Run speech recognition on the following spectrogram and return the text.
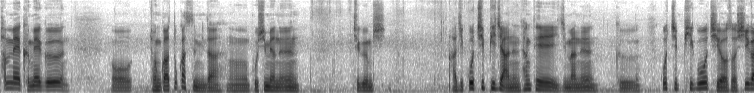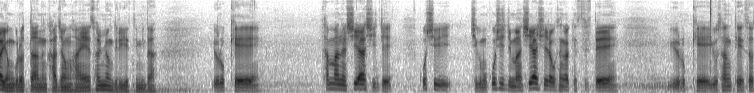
판매 금액은 어, 전과 똑같습니다. 어, 보시면은 지금 시- 아직 꽃이 피지 않은 상태이지만은 그 꽃이 피고 지어서 씨가 연그렀다는 가정하에 설명드리겠습니다. 요렇게 산마늘 씨앗이 이제 꽃이 지금은 꽃이지만 씨앗이라고 생각했을 때 요렇게 요 상태에서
